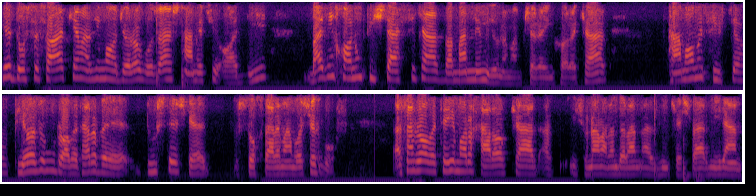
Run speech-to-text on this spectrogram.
یه دو سه ساعتی هم از این ماجرا گذشت همه چی عادی. بعد این خانم پیش دستی کرد و من نمی‌دونم هم چرا این کارو کرد. تمام پیاز اون رابطه رو به دوستش که دوست دختر من باشه گفت. اصلا رابطه ما رو خراب کرد. از ایشون هم الان دارن از این کشور میرن.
